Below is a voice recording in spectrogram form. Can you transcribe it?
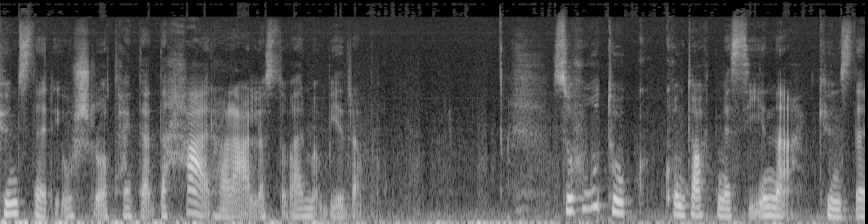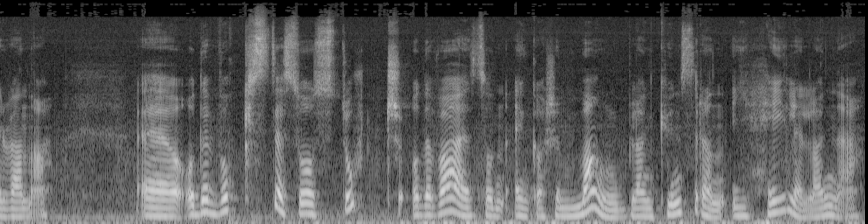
kunstner i Oslo, og tenkte at det her har jeg lyst til å være med og bidra på. Så hun tok kontakt med sine kunstnervenner. Eh, og det vokste så stort, og det var et sånn engasjement blant kunstnerne i hele landet.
